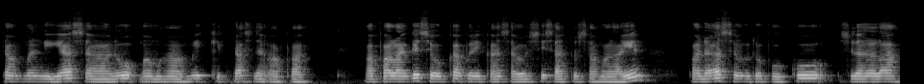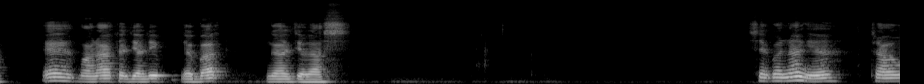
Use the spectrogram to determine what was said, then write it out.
teman dia selalu memahami kita sedang apa. Apalagi suka berikan solusi satu sama lain, padahal seluruh buku sudah lelah eh malah terjadi debat nggak jelas. Sebenarnya terlalu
